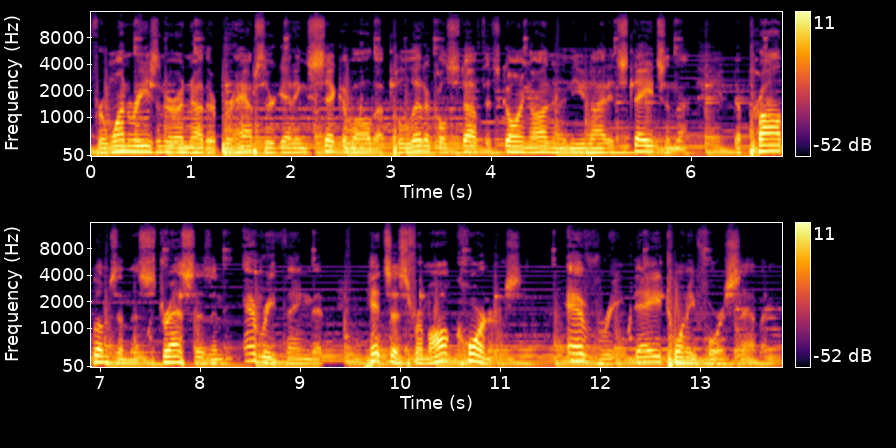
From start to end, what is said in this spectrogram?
for one reason or another. Perhaps they're getting sick of all the political stuff that's going on in the United States and the, the problems and the stresses and everything that hits us from all corners every day, 24 7.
